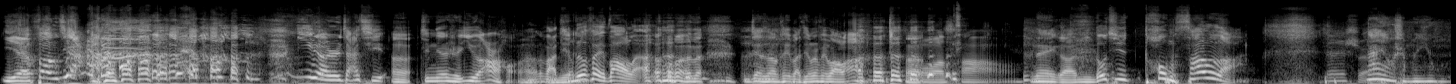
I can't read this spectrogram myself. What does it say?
也放假，依然是假期。嗯，今天是一月二号啊，把停车费报了，你建仓可以把停车费报了啊。我操，那个你都去 top 三了，真是。那有什么用呢？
